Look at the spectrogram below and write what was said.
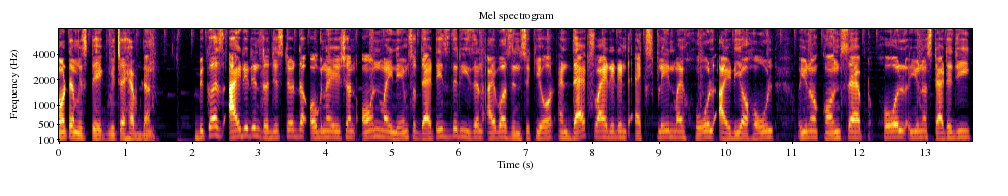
not a mistake which i have done because I didn't register the organization on my name, so that is the reason I was insecure, and that's why I didn't explain my whole idea, whole you know concept, whole you know strategy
